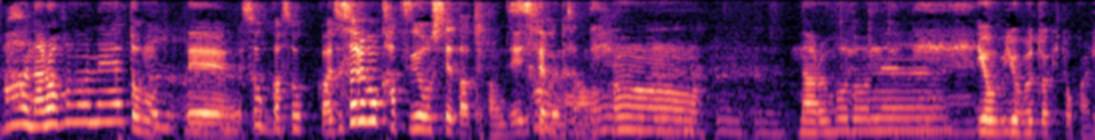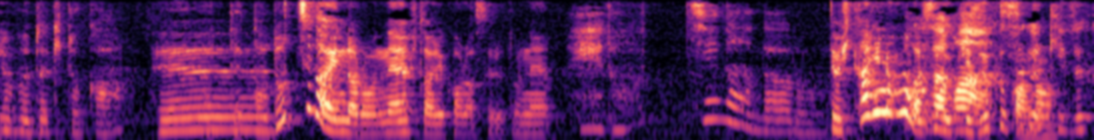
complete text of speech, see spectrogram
んああなるほどねと思ってうんそっかそっか。じゃあそれも活用してたって感じ？そセブンちゃんはうんなるほどね。ね。呼ぶ呼ぶ時とかに。呼ぶ時とか。へやってた。えどっちがいいんだろうね二人からするとね。えー、どっちなんだろう。でも光の方がすぐ気づくかな。まあすぐ気づく。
